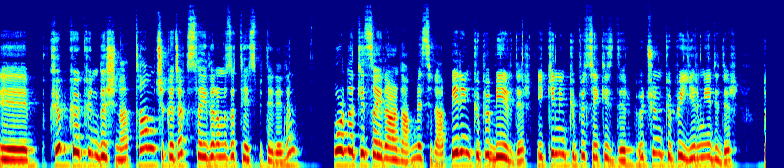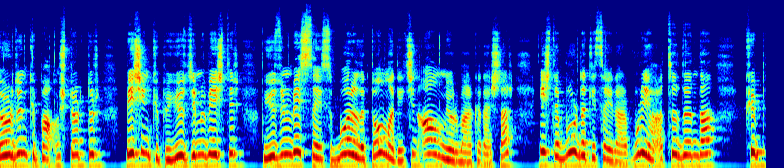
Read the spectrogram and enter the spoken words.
e, küp kökün dışına tam çıkacak sayılarımızı tespit edelim. Buradaki sayılardan mesela 1'in küpü 1'dir, 2'nin küpü 8'dir, 3'ün küpü 27'dir, 4'ün küpü 64'tür, 5'in küpü 125'tir. 125 sayısı bu aralıkta olmadığı için almıyorum arkadaşlar. İşte buradaki sayılar buraya atıldığında küp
